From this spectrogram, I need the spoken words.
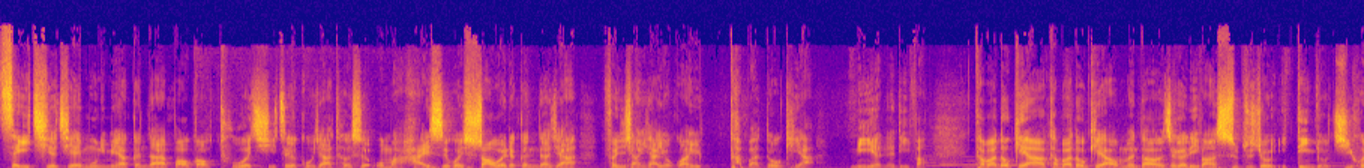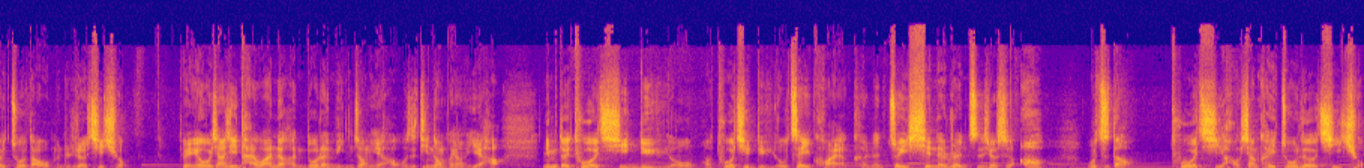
这一期的节目里面要跟大家报告土耳其这个国家的特色，我们还是会稍微的跟大家分享一下有关于卡巴多基亚迷人的地方。卡巴多基亚，卡巴多基亚，我们到了这个地方，是不是就一定有机会坐到我们的热气球？对，因为我相信台湾的很多的民众也好，或是听众朋友也好，你们对土耳其旅游，哦，土耳其旅游这一块啊，可能最先的认知就是，哦，我知道。土耳其好像可以坐热气球，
